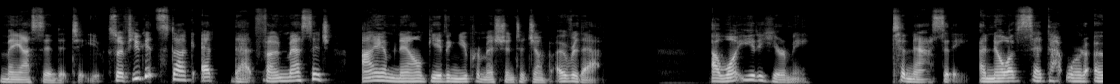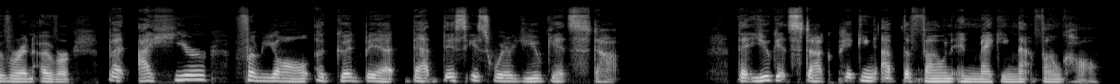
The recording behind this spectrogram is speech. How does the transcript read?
May I send it to you? So if you get stuck at that phone message, I am now giving you permission to jump over that. I want you to hear me. Tenacity. I know I've said that word over and over, but I hear from y'all a good bit that this is where you get stuck. That you get stuck picking up the phone and making that phone call.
